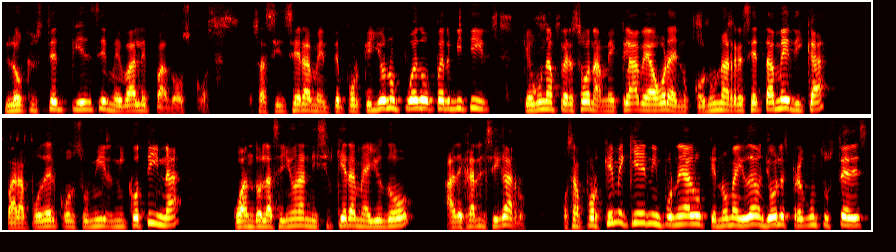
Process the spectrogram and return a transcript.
lo que usted piense me vale para dos cosas. O sea, sinceramente, porque yo no puedo permitir que una persona me clave ahora con una receta médica para poder consumir nicotina cuando la señora ni siquiera me ayudó a dejar el cigarro. O sea, ¿por qué me quieren imponer algo que no me ayudaron? Yo les pregunto a ustedes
